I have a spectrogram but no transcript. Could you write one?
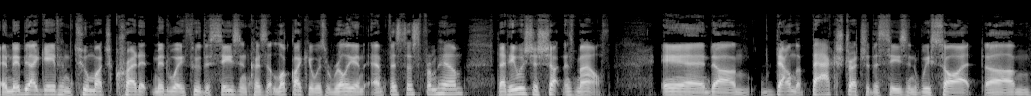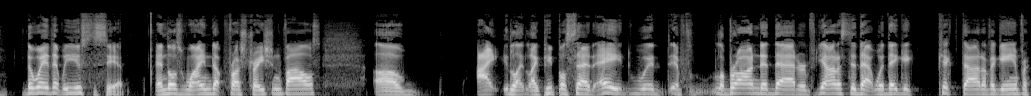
and maybe I gave him too much credit midway through the season because it looked like it was really an emphasis from him that he was just shutting his mouth. And um, down the back stretch of the season, we saw it um, the way that we used to see it and those wind up frustration fouls. Uh, I like like people said, hey, would if LeBron did that or if Giannis did that, would they get kicked out of a game? For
